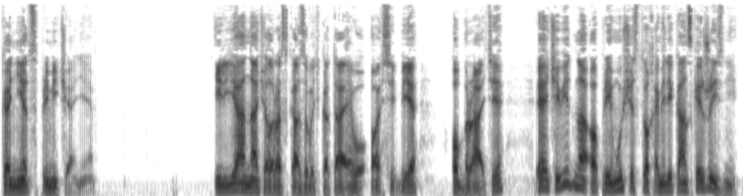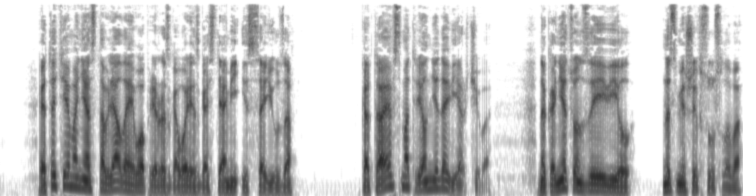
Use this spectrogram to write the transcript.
Конец примечания. Илья начал рассказывать Катаеву о себе, о брате и, очевидно, о преимуществах американской жизни. Эта тема не оставляла его при разговоре с гостями из Союза. Катаев смотрел недоверчиво. Наконец он заявил, насмешив Суслова,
